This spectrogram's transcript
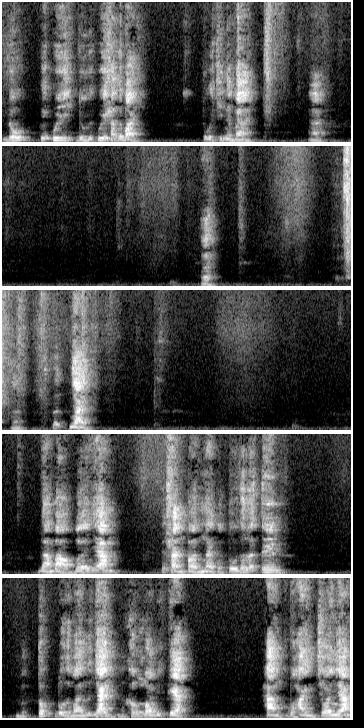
đố cái quy, đổi cái quy sang cái bảy tôi có chín điểm bài. Đấy. Đây. Đấy. rất nhanh. Đảm bảo với anh em cái sản phẩm này của tôi rất là êm. Và tốc độ giải bài rất nhanh không bao bị kẹt. Hàng bảo hành cho anh em.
